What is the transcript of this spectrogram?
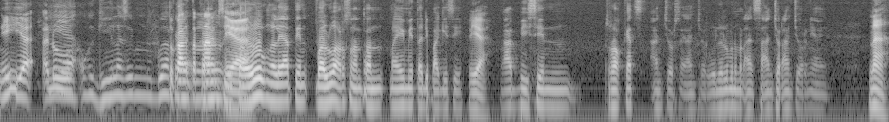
Iya, aduh. Iya, wah gila sih menurut gua. Tukang tenan, sih. iya. Kalau lu ngeliatin, wah lu harus nonton Miami tadi pagi sih. Iya. Ngabisin Rockets ancur sih ancur. Udah lu bener-bener seancur-ancurnya. Nah,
